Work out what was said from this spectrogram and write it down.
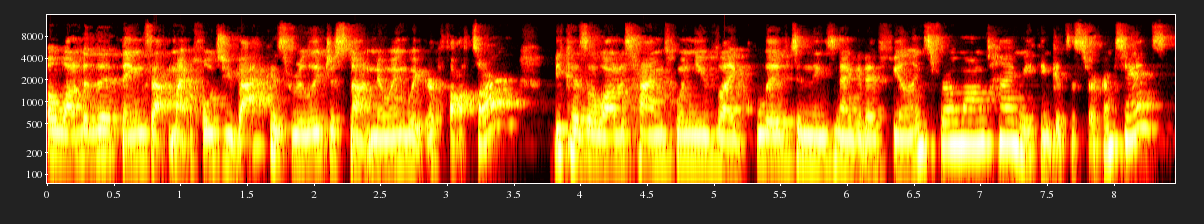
a lot of the things that might hold you back is really just not knowing what your thoughts are because a lot of times when you've like lived in these negative feelings for a long time you think it's a circumstance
